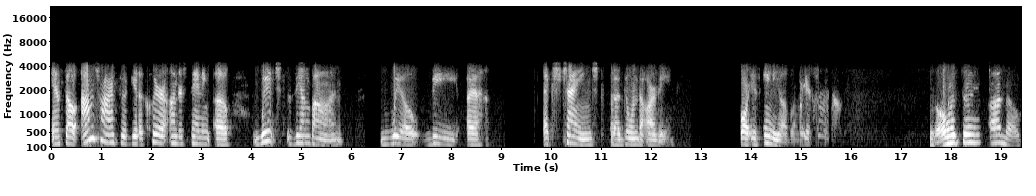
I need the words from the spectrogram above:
And so I'm trying to get a clearer understanding of which Zim bond will be uh, exchanged uh, during the RV, or is any of them? The only thing I know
